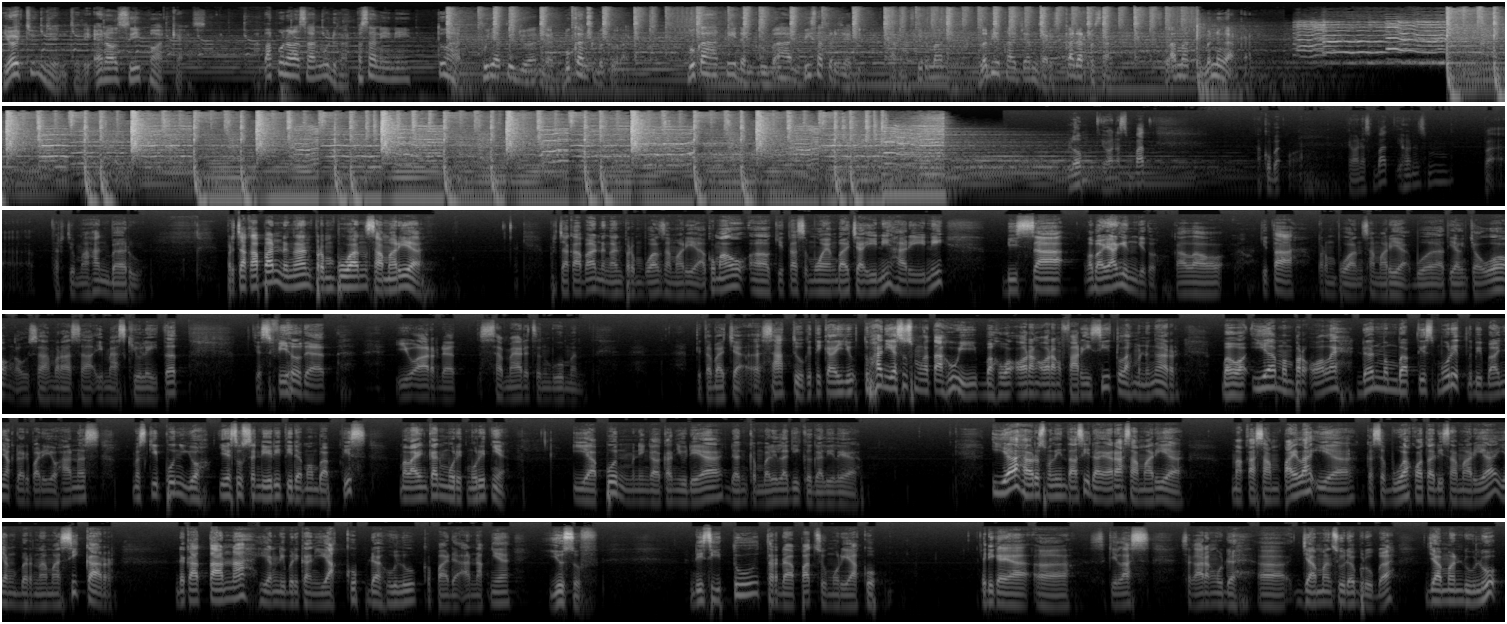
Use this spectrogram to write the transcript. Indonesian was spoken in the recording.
You're tuned in to the NLC Podcast. Apa pun alasanmu dengan pesan ini, Tuhan punya tujuan dan bukan kebetulan. Buka hati dan perubahan bisa terjadi karena firman lebih tajam dari sekadar pesan. Selamat mendengarkan. Belum, Yohanes 4. Aku Yohanes 4, Yohanes 4. Terjemahan baru. Percakapan dengan perempuan Samaria. Percakapan dengan perempuan Samaria. Aku mau eh, kita semua yang baca ini hari ini bisa ngebayangin gitu. Kalau kita perempuan Samaria. Buat yang cowok nggak usah merasa emasculated. Just feel that you are that Samaritan woman. Kita baca eh, satu, ketika Tuhan Yesus mengetahui bahwa orang-orang Farisi telah mendengar bahwa ia memperoleh dan membaptis murid lebih banyak daripada Yohanes, meskipun Yesus sendiri tidak membaptis, melainkan murid-muridnya. Ia pun meninggalkan Yudea dan kembali lagi ke Galilea. Ia harus melintasi daerah Samaria, maka sampailah ia ke sebuah kota di Samaria yang bernama Sikar, dekat tanah yang diberikan Yakub dahulu kepada anaknya Yusuf. Di situ terdapat sumur Yakub. Jadi kayak eh, sekilas sekarang udah eh, zaman sudah berubah. Zaman dulu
